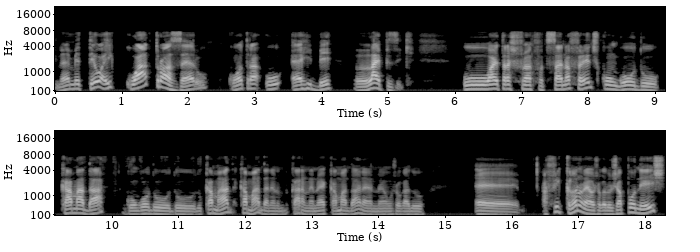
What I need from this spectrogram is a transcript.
né, meteu aí 4 a 0 contra o RB Leipzig. O Eintracht Frankfurt sai na frente com o gol do Kamada com o gol do, do, do Kamada, Kamada, né? do cara, né? Não é Kamada, né? Não é um jogador é, africano, né? É um jogador japonês.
